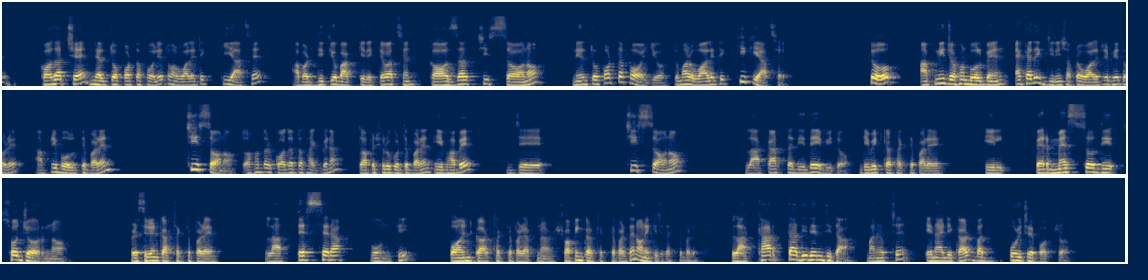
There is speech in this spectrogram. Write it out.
nel tuo portafoglio তোমার ওয়ালেটে কি আছে? আবার দ্বিতীয় বাক্যে দেখতে পাচ্ছেন sono nel tuo portafoglio তোমার ওয়ালেটে কি কি আছে? তো আপনি যখন বলবেন একাধিক জিনিস আপনার ওয়ালেটের ভেতরে, আপনি বলতে পারেন sono তখন তার কজাটা থাকবে না। তো আপনি শুরু করতে পারেন এইভাবে যে ci sono la carta di debito debit card থাকতে পারে il permesso di soggiorno president card থাকতে পারে লা তেসেরা punti পয়েন্ট কার্ড থাকতে পারে আপনার শপিং কার্ড থাকতে পারে তাই না অনেক কিছু থাকতে পারে লা কার্তা d'identità মানে হচ্ছে এনআইডি কার্ড বা পরিচয়পত্র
